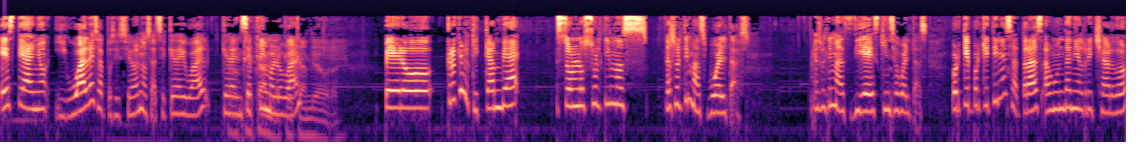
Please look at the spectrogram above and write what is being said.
Este año igual esa posición, o sea, se queda igual, queda en séptimo lugar. Pero creo que lo que cambia son los últimos, las últimas vueltas. Las últimas 10, 15 vueltas. ¿Por qué? Porque tienes atrás a un Daniel Richardo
